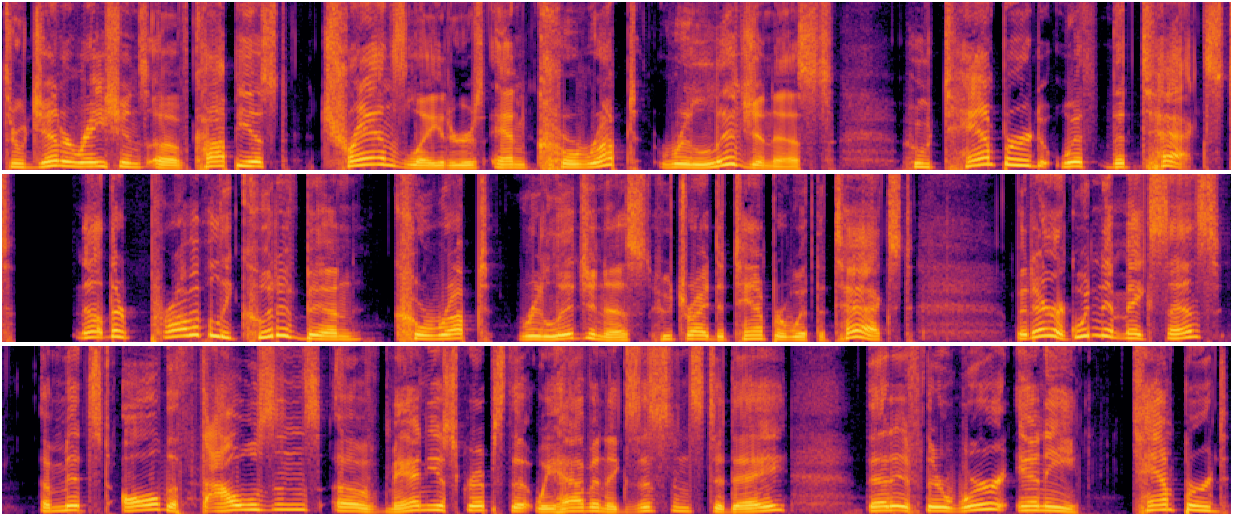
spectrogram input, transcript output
through generations of copyist translators and corrupt religionists who tampered with the text. Now, there probably could have been corrupt religionists who tried to tamper with the text, but Eric, wouldn't it make sense amidst all the thousands of manuscripts that we have in existence today that if there were any tampered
